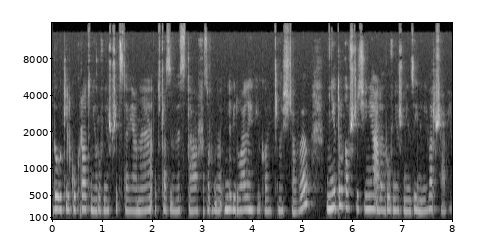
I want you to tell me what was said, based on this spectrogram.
były kilkukrotnie również przedstawiane podczas wystaw zarówno indywidualnych, jak i okolicznościowych, nie tylko w Szczecinie, ale również między innymi w Warszawie.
